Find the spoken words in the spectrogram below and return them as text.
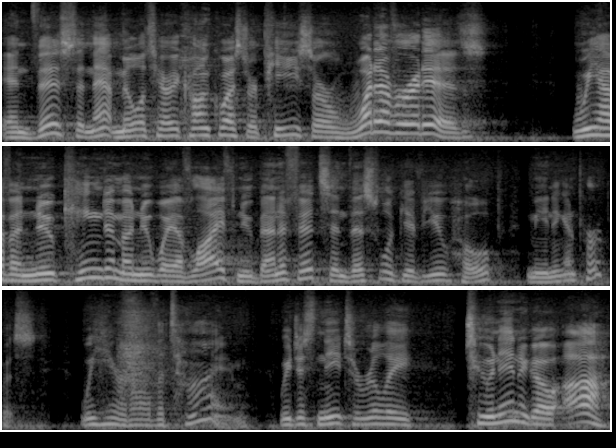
and this and that, military conquest or peace or whatever it is. We have a new kingdom, a new way of life, new benefits, and this will give you hope meaning and purpose. We hear it all the time. We just need to really tune in and go, ah,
